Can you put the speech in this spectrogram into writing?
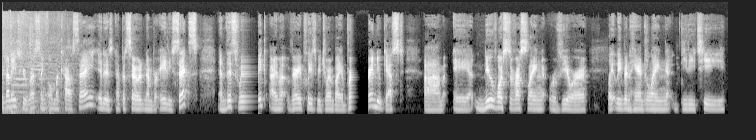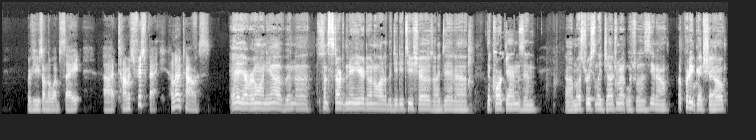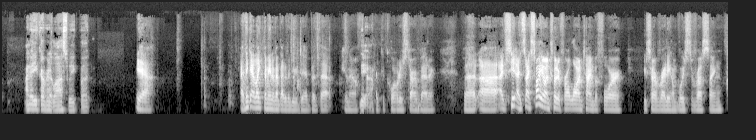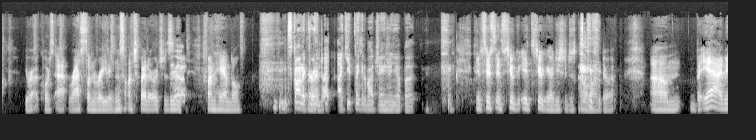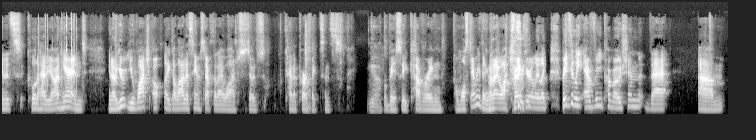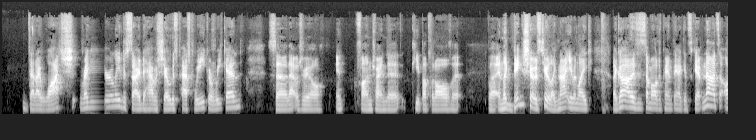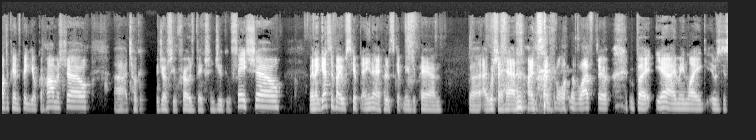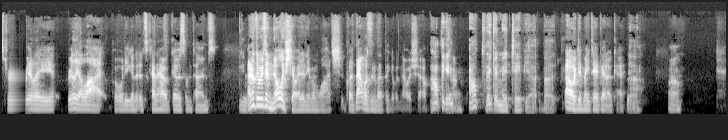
Everybody, to Wrestling Omakase. It is episode number 86. And this week, I'm very pleased to be joined by a brand new guest, um, a new Voices of Wrestling reviewer, lately been handling DDT reviews on the website, uh, Thomas Fishbeck. Hello, Thomas. Hey, everyone. Yeah, I've been, uh, since the start of the new year, doing a lot of the DDT shows. I did uh, the Korakuens and uh, most recently Judgment, which was, you know, a pretty good show I know you covered it last week, but yeah, I think I like the main event better than you did, but that you know, yeah, like a quarter star better. But uh, I've seen I, I, saw you on Twitter for a long time before you started writing on Voice of Wrestling. You were of course at Wrestling Ratings on Twitter, which is yeah. a fun handle. it's kind of cringe. I, I keep thinking about changing it, but it's just it's too it's too good. You should just go on and do it. Um, but yeah, I mean, it's cool to have you on here, and you know, you you watch oh, like a lot of the same stuff that I watch, so it's kind of perfect since yeah, we're basically covering almost everything that I watch regularly. like basically every promotion that um that I watch regularly decided to have a show this past week or weekend, so that was real and fun trying to keep up with all of it but and like big shows too, like not even like like oh this is some All Japan thing I can skip. No, it's All Japan's big Yokohama show, uh, Tokyo Joshi Pro's big Shinjuku Face show. I mean, I guess if I skipped anything, I could have skipped New Japan, but I wish I had in hindsight for one of the last two. But yeah, I mean, like it was just really, really a lot. But what are you gonna? It's kind of how it goes sometimes. Yeah. I know there was a Noah show I didn't even watch, but that wasn't that big of a Noah show. I don't think it. So. I don't think it made tape yet, but oh, it did make tape yet. Okay. Yeah. Well.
